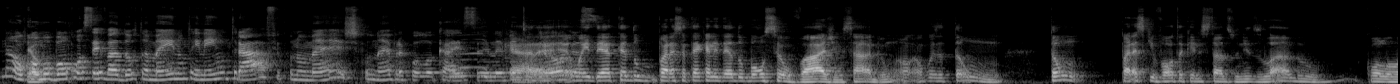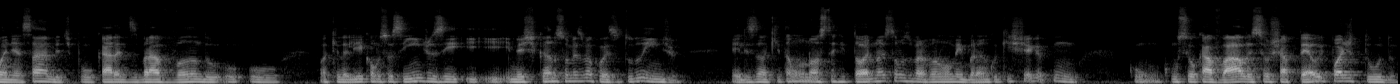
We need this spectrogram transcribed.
Não, como é o... bom conservador também, não tem nenhum tráfico no México, né, para colocar esse elemento cara, drogas. É uma ideia até do, parece até aquela ideia do bom selvagem, sabe? Uma, uma coisa tão, tão, parece que volta aqueles Estados Unidos lá do colônia, sabe? Tipo, o cara desbravando o, o aquilo ali, como se fosse índios e, e, e mexicanos são a mesma coisa, tudo índio. Eles aqui estão no nosso território, nós estamos bravando um homem branco que chega com com, com seu cavalo e seu chapéu e pode tudo.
